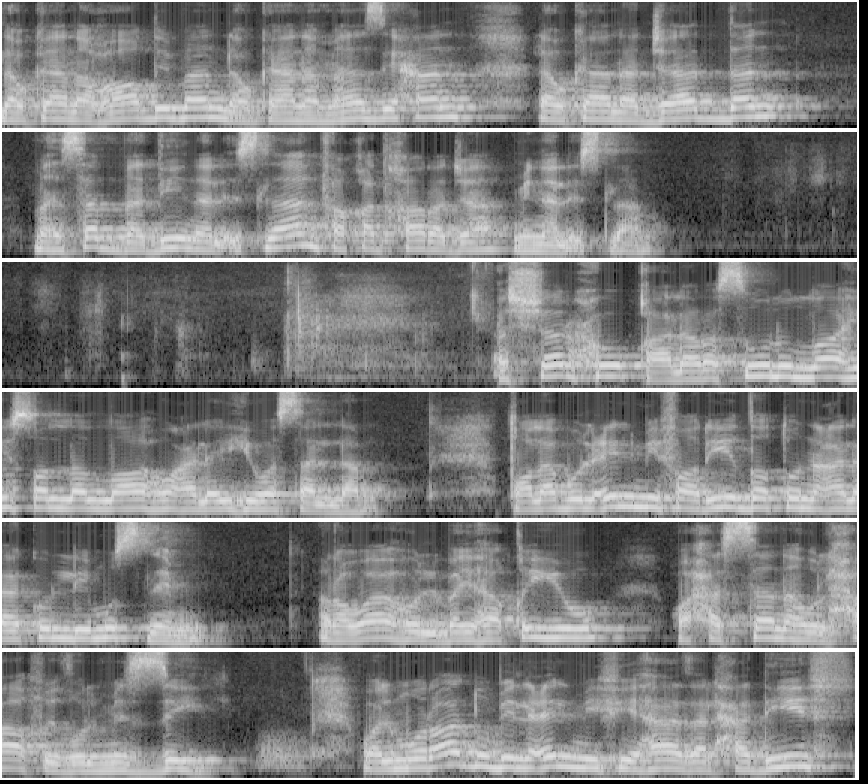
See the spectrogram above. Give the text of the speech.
لو كان غاضبا لو كان مازحا لو كان جادا من سب دين الإسلام فقد خرج من الإسلام. الشرح قال رسول الله صلى الله عليه وسلم طلب العلم فريضة على كل مسلم. رواه البيهقي وحسنه الحافظ المزي. والمراد بالعلم في هذا الحديث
